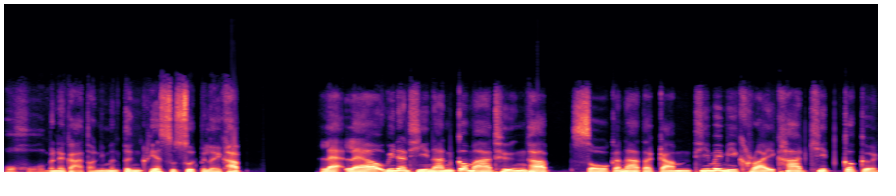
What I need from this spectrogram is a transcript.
โอ้โห บรรยากาศตอนนี้มันตึงเครียดสุด ๆ ไปเลยครับ และแล้ววินาทีนั้นก็มาถึงครับ โศกนาฏกรรมที่ไม่มีใครคาดคิดก็เกิด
